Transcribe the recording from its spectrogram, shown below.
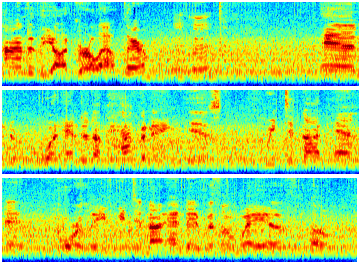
kind of the odd girl out there. Mm-hmm. And what ended up happening is we did not end it poorly. We did not end it with a way of, oh, you know, I'm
